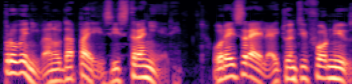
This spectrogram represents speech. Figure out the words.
provenivano da paesi stranieri. Ora Israele, ai 24 News.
